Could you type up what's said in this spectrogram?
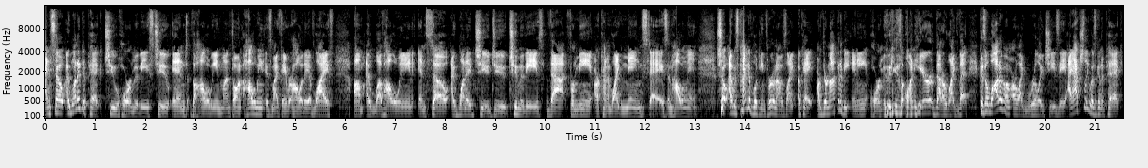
And so I wanted to pick two horror movies to end the Halloween month on. Halloween is my favorite holiday of life. Um, I love Halloween. And so I wanted to do two movies that for me are kind of like mainstays in Halloween. So I was kind of looking through and I was like, okay, are there not going to be any horror movies on here that are like that? Because a lot of them are like really cheesy. I actually was going to pick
